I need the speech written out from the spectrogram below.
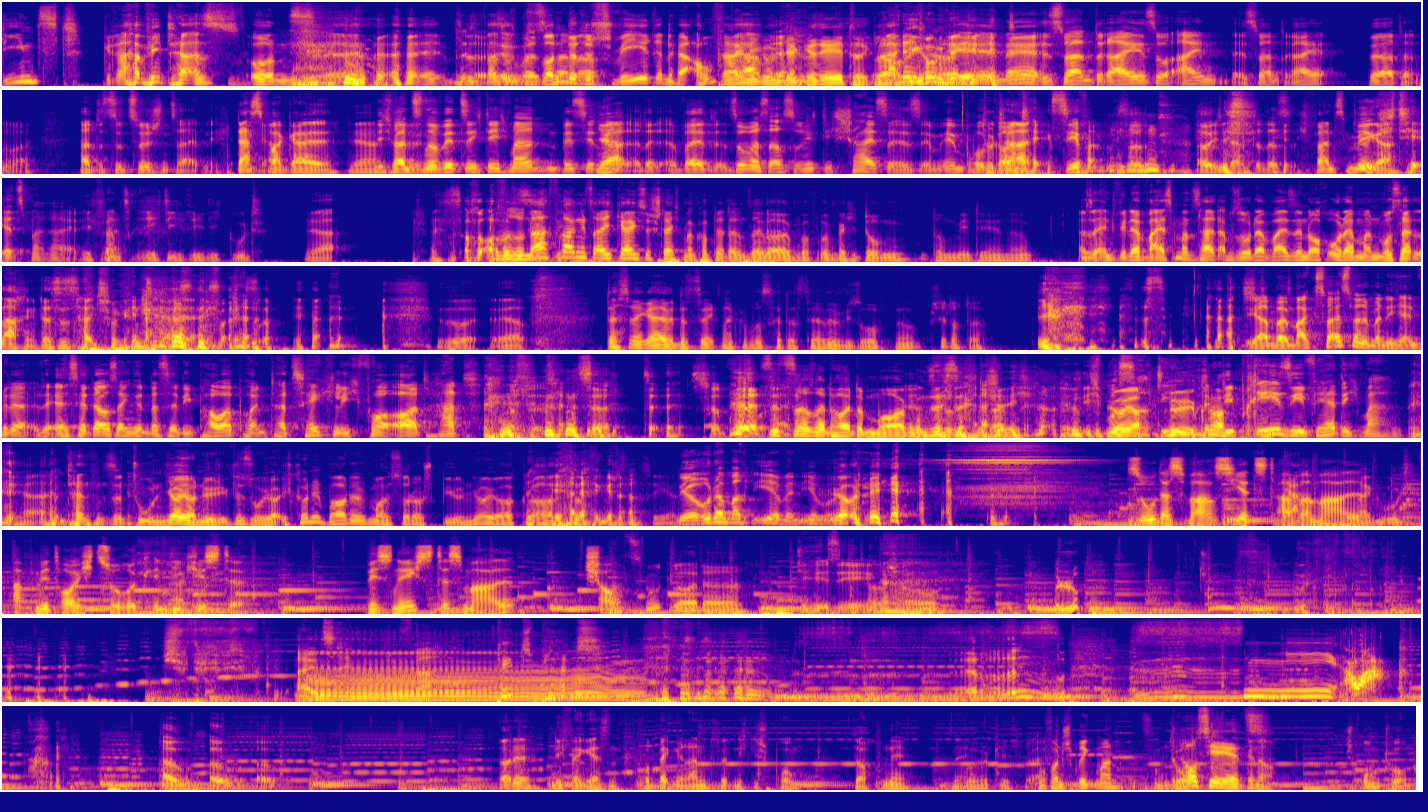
Dienst, Gravitas und äh, was ist besondere. Schwere der Aufgabe. Reinigung der Geräte, glaube ich. Reinigung der- Nee, nee, es waren drei, so ein, es waren drei Wörter nur. Hattest du zwischenzeitlich. Das Egal. war geil. Ja, Ich fand es nur witzig, dich mal ein bisschen, Ja. weil, sowas auch so richtig scheiße ist im Impro-Kontext. jemanden So, aber ich dachte, das Ich fand's mega. ich dir jetzt mal rein. Ich fand's richtig, richtig gut. Ja. Das ist auch Aber so nachfragen ist eigentlich gar nicht so schlecht. Man kommt ja dann selber irgendwo auf irgendwelche dummen, dummen Ideen. Ne? Also entweder weiß man es halt absurderweise noch oder man muss halt lachen. Das ist halt schon ganz geil. einfach so. Ja. So, ja. Das wäre geil, wenn du es direkt noch gewusst hättest. Ja, wieso? Ja, steht doch da. Das- Ja, bei Max weiß man immer nicht. Entweder es hätte auch sein können, dass er die PowerPoint tatsächlich vor Ort hat. Also, das ist schon Sitzt da seit heute Morgen. Das ist natürlich, ich muss Ja, ja, doch die, nö, die Präsi fertig machen. ja, und dann so tun. Ja, ja, nee, wieso? Ja, ich kann den Bademeister da spielen. Ja, ja, klar. Ja, genau. Ja, oder macht ihr, wenn ihr wollt. Ja, oder, So, das war's jetzt aber na mal. gut. Ab mit euch zurück in die Kiste. Bis nächstes Mal. Ciao. Macht's gut, Leute. Tschüssi. Ciao. Blub. Eins. Pitch, platsch. Rinn. Au, au, au. Leute, nicht vergessen, vom Beckenrand wird nicht gesprungen. So, Nee, Nee. aber wirklich. wovon springt man? Vom Raus hier jetzt. Genau. Sprungturm.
